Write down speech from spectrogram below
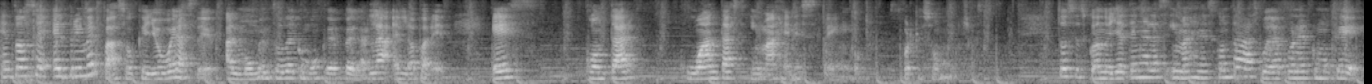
Entonces, el primer paso que yo voy a hacer al momento de como que pegarla en la pared es contar cuántas imágenes tengo, porque son muchas. Entonces, cuando ya tenga las imágenes contadas, voy a poner como que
